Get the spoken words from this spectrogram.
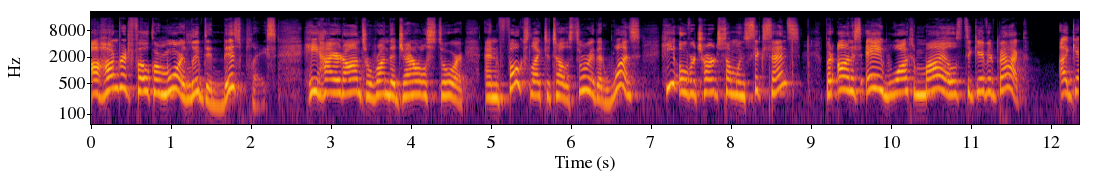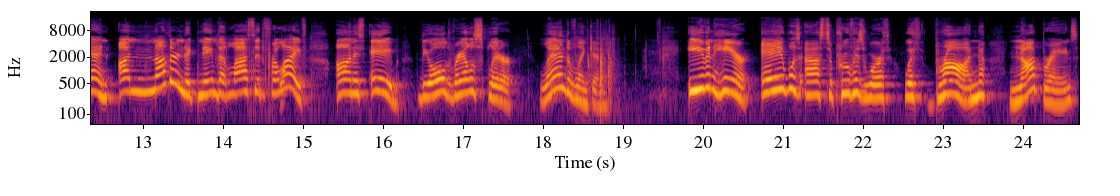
A hundred folk or more lived in this place. He hired on to run the general store, and folks like to tell the story that once he overcharged someone six cents, but Honest Abe walked miles to give it back. Again, another nickname that lasted for life Honest Abe, the old rail splitter, land of Lincoln. Even here, Abe was asked to prove his worth with brawn, not brains.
